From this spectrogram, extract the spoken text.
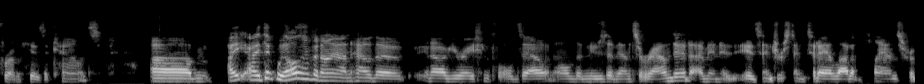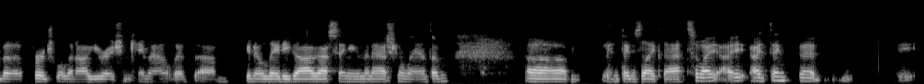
from his accounts. Um, I, I, think we all have an eye on how the inauguration folds out and all the news events around it. I mean, it, it's interesting today. A lot of plans for the virtual inauguration came out with, um, you know, Lady Gaga singing the national anthem um, and things like that. So I, I, I think that it,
